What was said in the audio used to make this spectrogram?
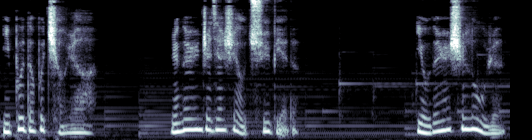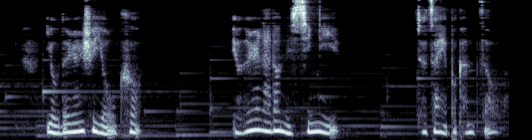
你不得不承认啊，人跟人之间是有区别的。有的人是路人，有的人是游客，有的人来到你心里，就再也不肯走了。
